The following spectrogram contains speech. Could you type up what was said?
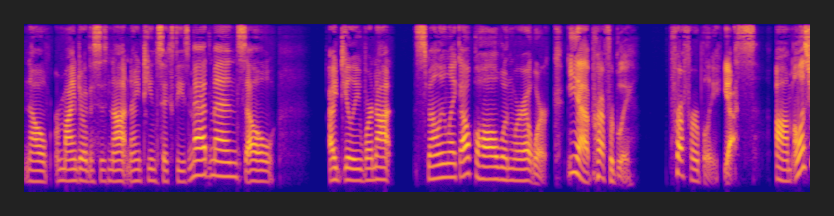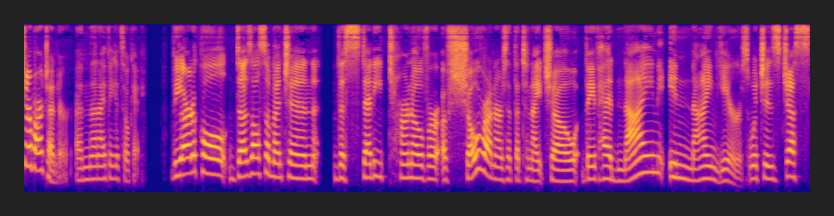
Now, reminder this is not 1960s Mad Men, so ideally, we're not smelling like alcohol when we're at work. Yeah, preferably. Preferably, yes. Um, unless you're a bartender, and then I think it's okay. The article does also mention the steady turnover of showrunners at The Tonight Show. They've had nine in nine years, which is just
